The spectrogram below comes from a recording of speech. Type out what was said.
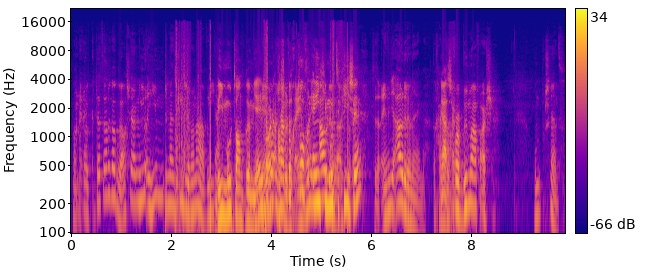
had ik ook. Dat had ik ook wel. Als je- hier, hier moeten mensen kiezen van, nou, wie... Wie moet dan premier worden? Als we er toch toch een van die eentje ouderen- moeten kiezen. Zou er een van die ouderen nemen? Dan ga ik Ja, toch zou- voor Buma of Asje. 100%.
